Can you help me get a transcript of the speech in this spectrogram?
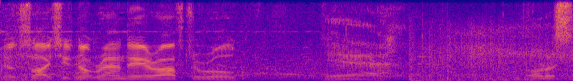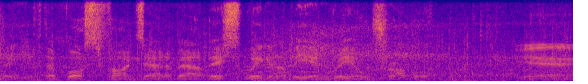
Looks like she's not round here after all. Yeah. Honestly, if the boss finds out about this, we're gonna be in real trouble. Yeah.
